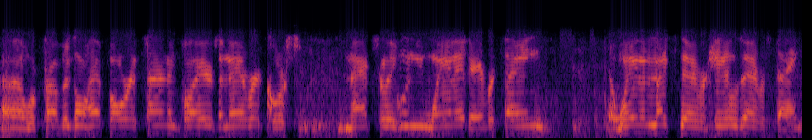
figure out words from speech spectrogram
uh, we're probably going to have more returning players than ever. Of course, naturally, when you win it, everything the winning makes the heals everything,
